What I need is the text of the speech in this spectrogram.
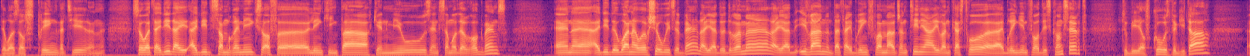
there was Offspring that year. And so what I did, I, I did some remix of uh, Linkin Park and Muse and some other rock bands. And uh, I did a one-hour show with a band. I had a drummer. I had Ivan that I bring from Argentina, Ivan Castro. Uh, I bring him for this concert to be, of course, the guitar. Uh,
